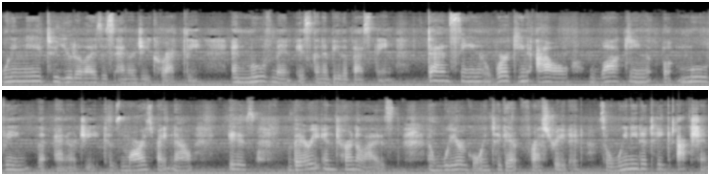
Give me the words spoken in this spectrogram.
We need to utilize this energy correctly, and movement is going to be the best thing. Dancing, working out, walking, but moving the energy because Mars right now is very internalized and we are going to get frustrated. So we need to take action.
